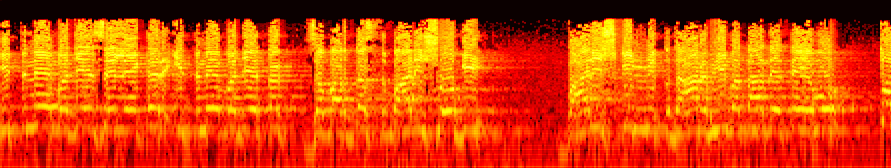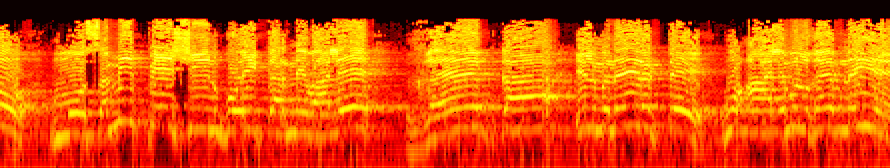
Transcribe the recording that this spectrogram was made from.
اتنے بجے سے لے کر اتنے بجے تک زبردست بارش ہوگی۔ بارش کی مقدار بھی بتا دیتے ہیں وہ۔ تو موسمی پیشین گوئی کرنے والے غیب کا علم نہیں رکھتے۔ وہ عالم الغیب نہیں ہے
